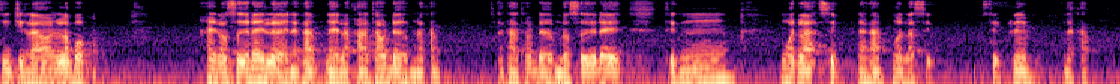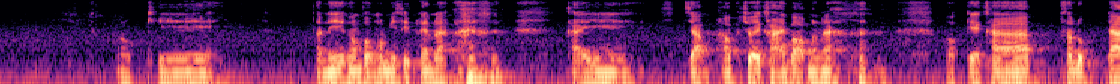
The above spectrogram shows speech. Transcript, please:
จริงๆแล้วระบบให้เราซื้อได้เลยนะครับ ในราคาเท่าเดิมนะครับ ราคาเท่าเดิมเราซื้อได้ถึงงวดละสิบนะครับงวดละสิบสิบเล่มนะครับโอเค ตอนนี้ของผมก็มีสิบเล่มแล้วใคร จับเอาไปช่วยขายบอกมั้งนะ โอเคครับ สรุปได้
